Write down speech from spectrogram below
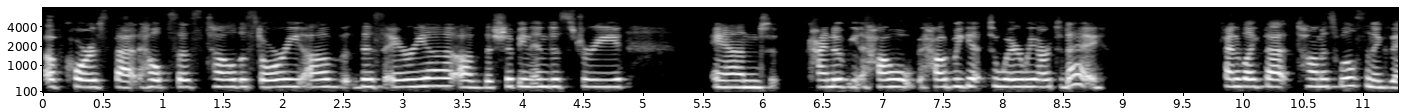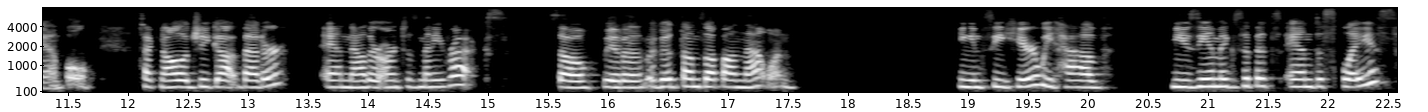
of course, that helps us tell the story of this area of the shipping industry and kind of how how do we get to where we are today? Kind of like that Thomas Wilson example. Technology got better and now there aren't as many wrecks. So we have a, a good thumbs up on that one. You can see here we have museum exhibits and displays.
